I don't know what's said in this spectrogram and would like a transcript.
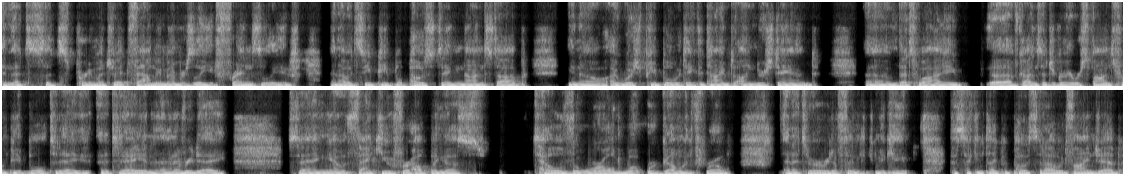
and that's that's pretty much it. Family members leave, friends leave, and I would see people posting nonstop. You know, I wish people would take the time to understand. Um, that's why uh, I've gotten such a great response from people today, uh, today and, and every day, saying, you know, thank you for helping us tell the world what we're going through. And it's a very difficult thing to communicate. The second type of post that I would find, Jeb,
